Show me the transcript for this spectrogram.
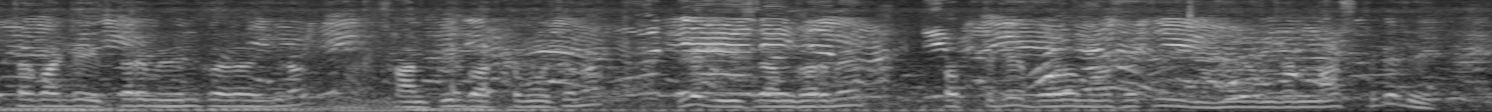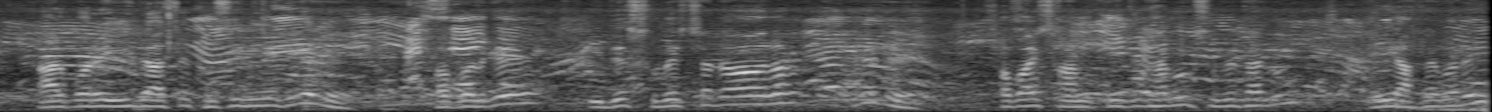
ইফতার পার্টি ইফতারে মেহন করা হয়েছিল শান্তির বার্তা পৌঁছানো ঠিক আছে? ইসলাম ধর্মের সব থেকে বড় মাস হচ্ছে এই রমজান মাস, ঠিক আছে? তারপরে ঈদ আছে খুশি নিয়ে, ঠিক আছে? সকলকে ঈদের শুভেচ্ছা দেওয়া হলো, ঠিক আছে? সবাই শান্তিতে থাকুক, সুখে থাকুক, এই আশা করেই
